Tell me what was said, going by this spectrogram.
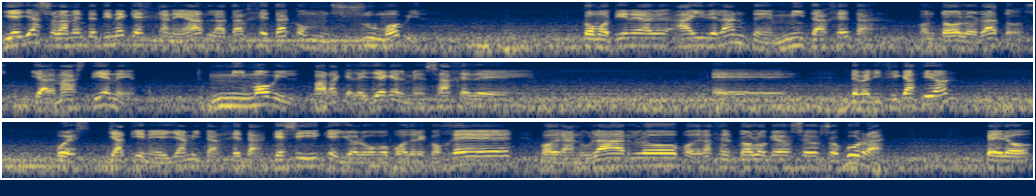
Y ella solamente tiene que escanear la tarjeta con su móvil. Como tiene ahí delante mi tarjeta con todos los datos y además tiene mi móvil para que le llegue el mensaje de, eh, de verificación, pues ya tiene ella mi tarjeta. Que sí, que yo luego podré coger, podré anularlo, podré hacer todo lo que se os ocurra. Pero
